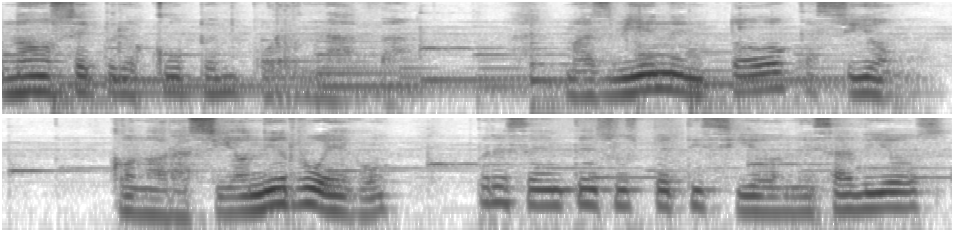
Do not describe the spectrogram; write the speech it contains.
No se preocupen por nada, más bien en toda ocasión, con oración y ruego, presenten sus peticiones a Dios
